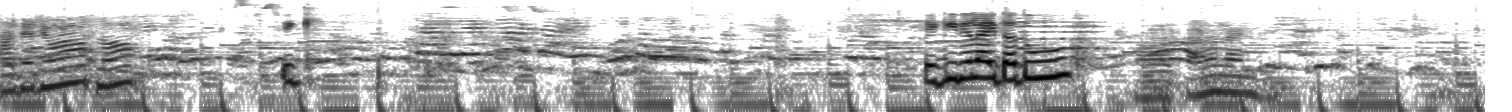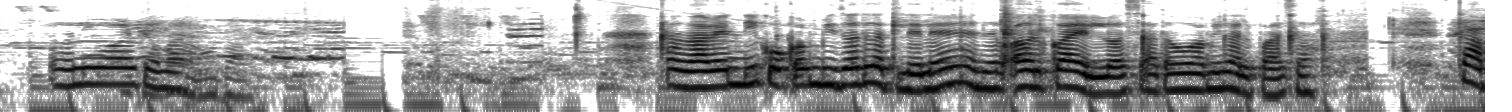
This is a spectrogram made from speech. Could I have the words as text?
हा त्याच्यावर हे किती लायता तूं निवळ केला हांगा हांवें न्ही कोकम भिजत घातलेले अर्क आयिल्लो आसा आतां हो आमी घालपा आसा काप.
